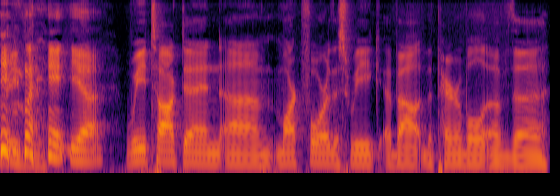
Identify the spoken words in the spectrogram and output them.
review. yeah, We talked in um, Mark 4 this week about the parable of the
